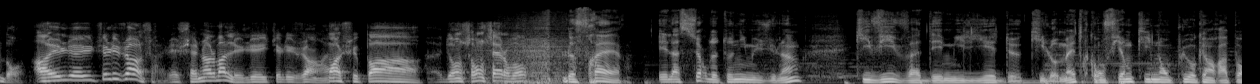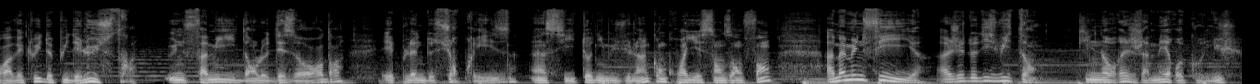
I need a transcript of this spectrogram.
Bon. Ah, il est intelligent, ça. C'est normal, il est intelligent. Hein. Moi, je suis pas dans son cerveau. Le frère et la sœur de Tony Musulin, qui vivent à des milliers de kilomètres, confirment qu'ils n'ont plus aucun rapport avec lui depuis des lustres. Une famille dans le désordre et pleine de surprises. Ainsi, Tony Musulin, qu'on croyait sans enfant, a même une fille, âgée de 18 ans, qu'il n'aurait jamais reconnue.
